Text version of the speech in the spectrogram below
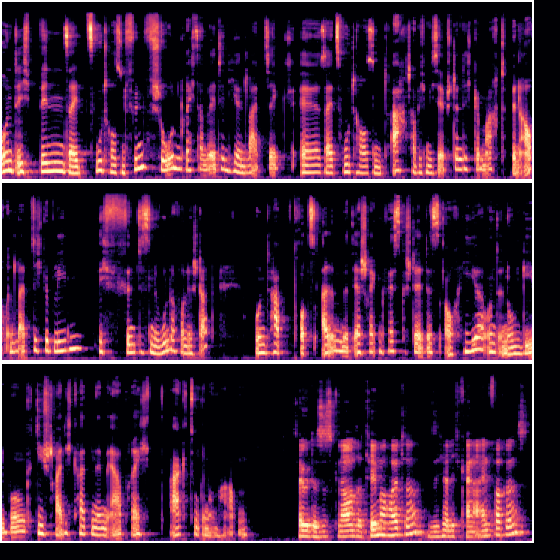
und ich bin seit 2005 schon Rechtsanwältin hier in Leipzig. Äh, seit 2008 habe ich mich selbstständig gemacht, bin auch in Leipzig geblieben. Ich finde es eine wundervolle Stadt und habe trotz allem mit Erschrecken festgestellt, dass auch hier und in der Umgebung die Streitigkeiten im Erbrecht arg zugenommen haben. Sehr gut, das ist genau unser Thema heute. Sicherlich kein einfaches.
